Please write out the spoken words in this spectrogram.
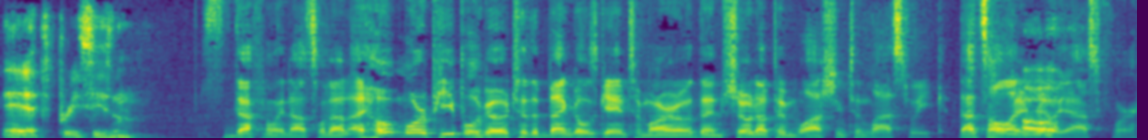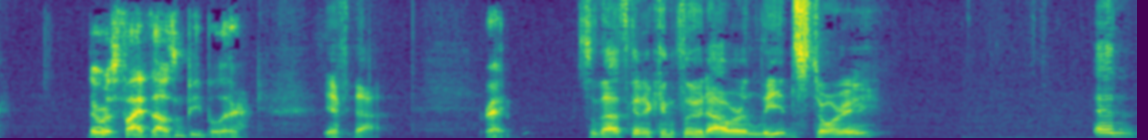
Yeah, it's preseason. It's definitely not sold out. I hope more people go to the Bengals game tomorrow than showed up in Washington last week. That's all I Oh. really ask for, There was five thousand people there. if that. Right. So that's going to conclude our lead story. And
